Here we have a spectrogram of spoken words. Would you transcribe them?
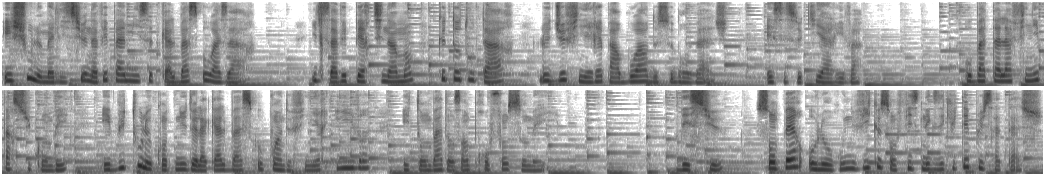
Échou le malicieux n'avait pas mis cette calebasse au hasard. Il savait pertinemment que tôt ou tard, le dieu finirait par boire de ce breuvage. Et c'est ce qui arriva. Obatala finit par succomber et but tout le contenu de la calebasse au point de finir ivre et tomba dans un profond sommeil. Des cieux, son père Olorun vit que son fils n'exécutait plus sa tâche.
